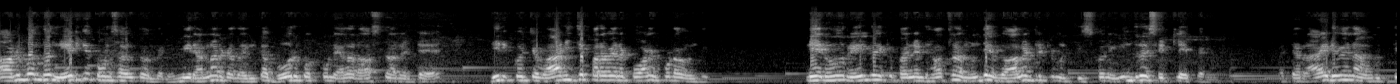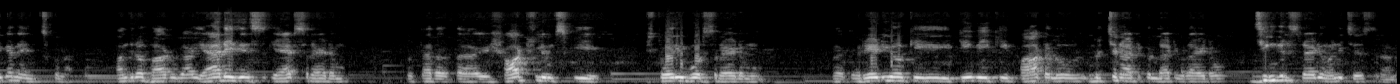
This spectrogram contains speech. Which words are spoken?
ఆ అనుబంధం నేటికి కొనసాగుతుందండి. మీరు అన్నారు కదా ఇంకా బోరు కొట్టుకుండా ఎలా రాస్తున్నారంటే దీనికి కొంచెం వాణిజ్యపరమైన కోణం కూడా ఉంది. నేను రైల్వేకి పన్నెండు సంవత్సరాల ముందే వాలంటీర్ ట్రీట్మెంట్ తీసుకొని ఇందులో సెటిల్ అయిపోయాను. అంటే రాయడమే నా వృత్తిగా నేను ఎంచుకున్నాను అందులో భాగంగా యాడ్ ఏజెన్సీకి యాడ్స్ రాయడం తర్వాత షార్ట్ ఫిల్మ్స్కి స్టోరీ బోర్డ్స్ రాయడము రేడియోకి టీవీకి పాటలు నృత్య నాటకాలు లాంటివి రాయడం జింగిల్స్ రాయడం అన్ని చేస్తున్నాను.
